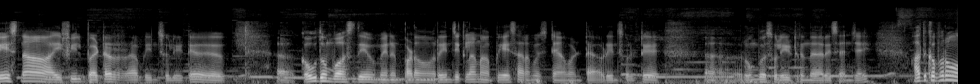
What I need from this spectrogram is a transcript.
பேசினா ஐ ஃபீல் பெட்டர் அப்படின்னு சொல்லிட்டு கௌதம் வாசுதேவ் மேனன் படம் ரேஞ்சுக்கெலாம் நான் பேச ஆரம்பிச்சிட்டேன் அவன்கிட்ட அப்படின்னு சொல்லிட்டு ரொம்ப சொல்லிட்டு இருந்தார் சஞ்சய். அதுக்கப்புறம்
